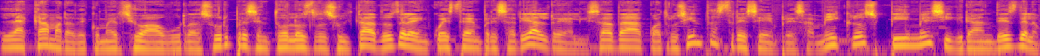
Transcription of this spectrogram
La Cámara de Comercio Aburrasur presentó los resultados de la encuesta empresarial realizada a 413 empresas micros, pymes y grandes de la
